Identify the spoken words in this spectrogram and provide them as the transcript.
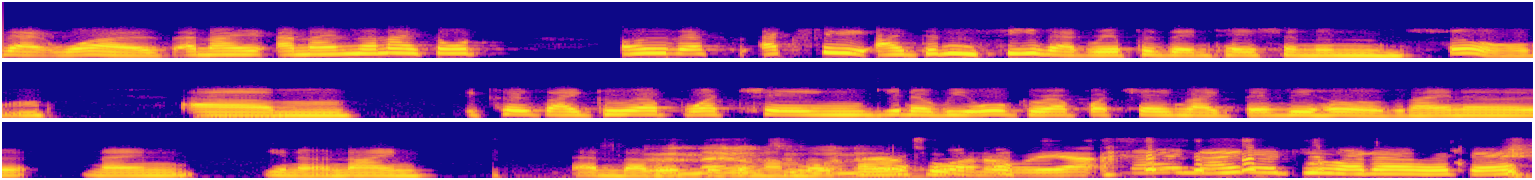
that was, and I and, I, and then I thought, oh, that's actually I didn't see that representation in film. Um, because I grew up watching, you know, we all grew up watching like Beverly Hills, nine oh nine, you know, nine and the uh, 90210. yeah. 90210, okay.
